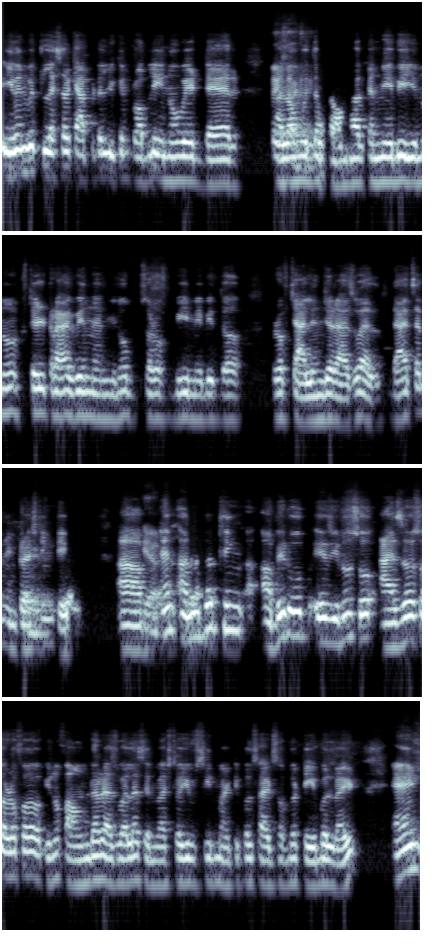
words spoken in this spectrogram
even with lesser capital you can probably innovate there exactly. along with the product and maybe you know still try win and you know sort of be maybe the sort of challenger as well. That's an interesting take. Um, yeah. And another thing, Abhiroop, is you know, so as a sort of a you know founder as well as investor, you've seen multiple sides of the table, right? And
